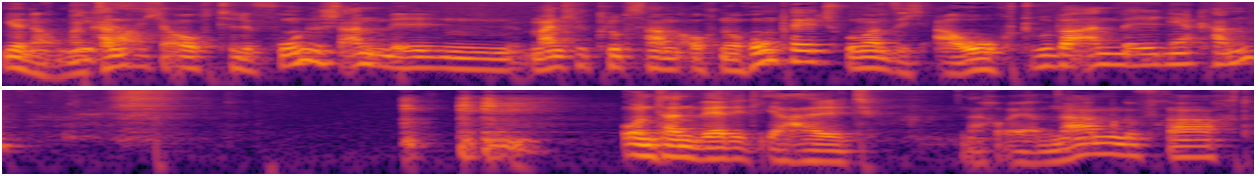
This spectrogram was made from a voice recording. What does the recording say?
Genau, man Geht kann auch. sich auch telefonisch anmelden. Manche Clubs haben auch eine Homepage, wo man sich auch drüber anmelden kann. Und dann werdet ihr halt nach eurem Namen gefragt,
